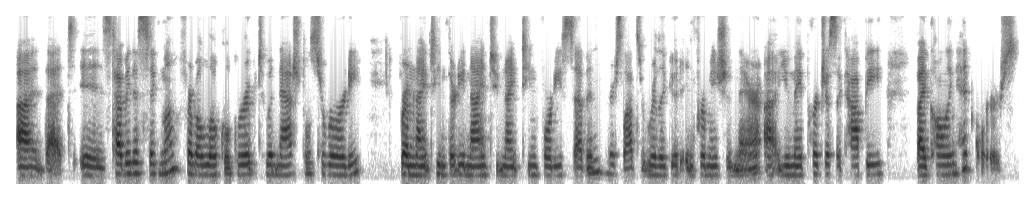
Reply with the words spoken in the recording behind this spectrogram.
Uh, that is Beta Sigma from a local group to a national sorority from 1939 to 1947. There's lots of really good information there. Uh, you may purchase a copy by calling headquarters.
